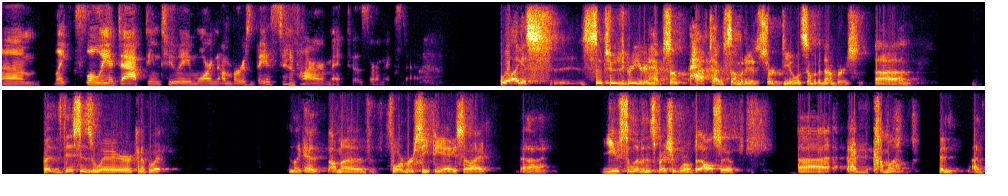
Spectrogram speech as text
Um, like slowly adapting to a more numbers based environment to a certain extent. Well, I guess so. To a degree, you're going to have some have to have somebody to sort of deal with some of the numbers. Um, but this is where kind of what, like, I'm a former CPA, so I uh, used to live in the spreadsheet world, but also uh, have come up, been I've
